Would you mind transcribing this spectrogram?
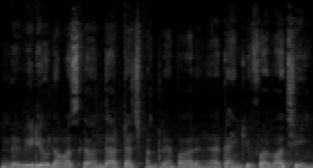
இந்த வீடியோ லாஸ்ட்டில் வந்து அட்டாச் பண்ணுறேன் பாருங்கள் தேங்க்யூ ஃபார் வாட்சிங்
